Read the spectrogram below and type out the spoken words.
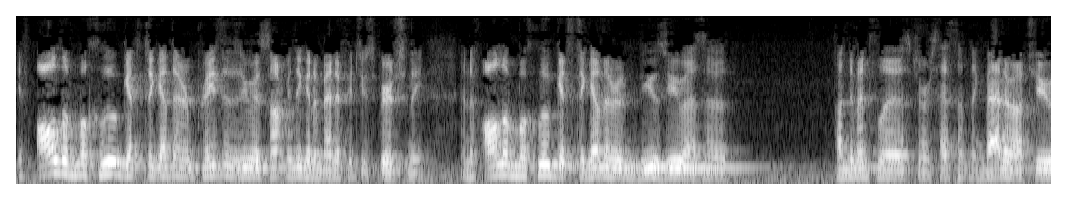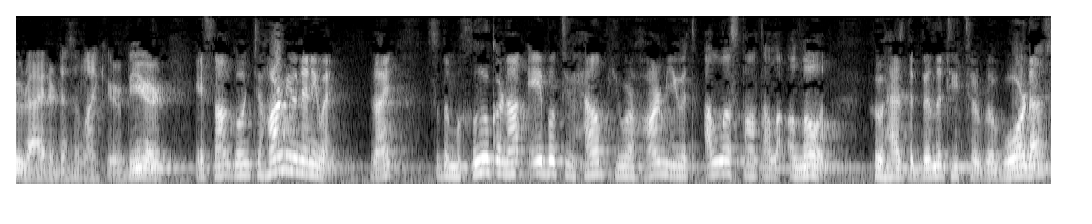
If all of makhluk gets together and praises you, it's not really going to benefit you spiritually. And if all of makhluk gets together and views you as a fundamentalist or says something bad about you, right, or doesn't like your beard, it's not going to harm you in any way, right? So the makhluk are not able to help you or harm you. It's Allah subhanahu wa ta'ala alone who has the ability to reward us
